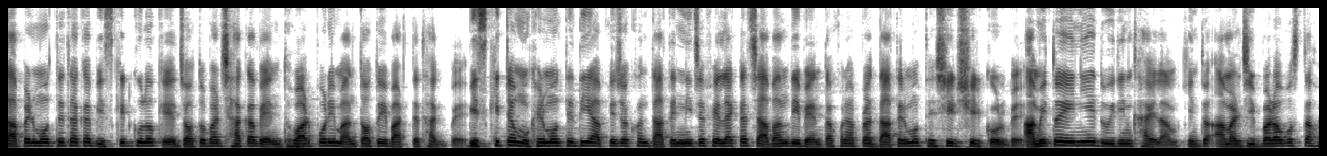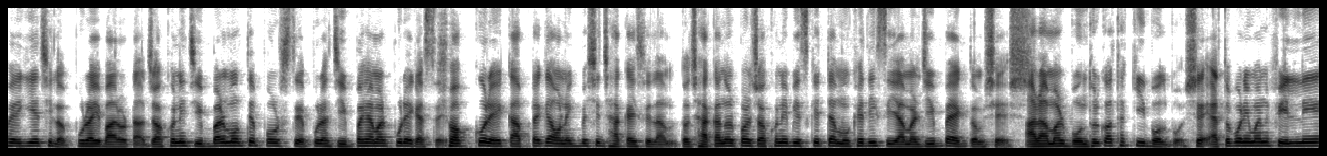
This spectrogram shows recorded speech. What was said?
কাপের মধ্যে থাকা বিস্কিটগুলোকে যতবার ঝাঁকাবেন, ধোয়ার পরিমাণ ততই বাড়তে থাকবে। বিস্কিটটা মুখের মধ্যে দিয়ে আপনি যখন দাঁতের নিচে ফেলে একটা চাবান দিবেন, তখন আপনার দাঁতের মধ্যে শিরশির করবে। আমি তো এই নিয়ে দুই দিন খাইলাম, কিন্তু আমার জিব্বার অবস্থা হয়ে গিয়েছিল পুরাই বারোটা। যখনই জিব্বার মধ্যে পড়ছে, পুরা জিব্বাই আমার পুড়ে গেছে। শখ করে কাপটাকে অনেক বেশি ঝাঁকাইছিলাম। তো ঝাঁকানোর পর যখনই বিস্কিটটা মুখে দিছি, আমার জিব্বা একদম শেষ। আর আমার বন্ধুর কথা কি বলব? সে এত পরিমাণ ফিল নিয়ে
